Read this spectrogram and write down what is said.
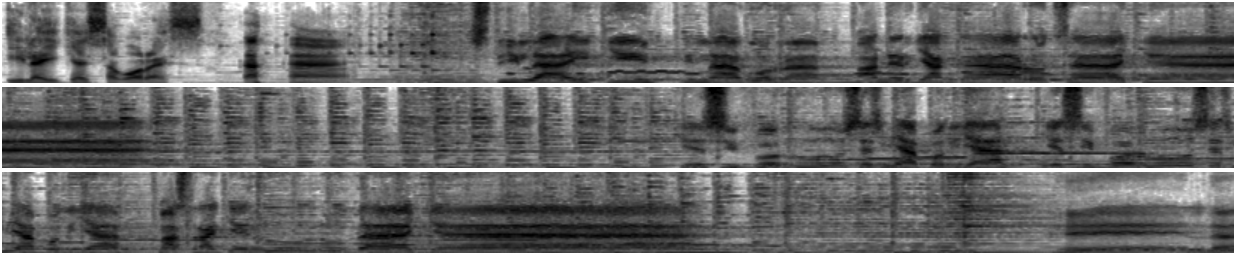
οι λαϊκές αγορές. Στη λαϊκή την αγορά πανεριά καροτσάκια. Και εσύ φορούσες μια ποδιά και εσύ φορούσες μια ποδιά μάστρα και λουλουδάκια. Έλα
